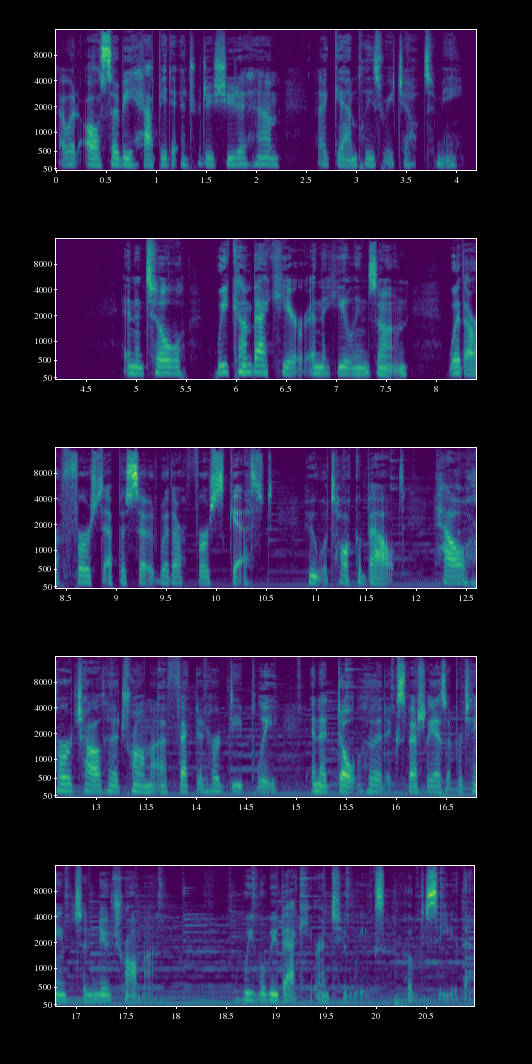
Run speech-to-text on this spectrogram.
I would also be happy to introduce you to him. Again, please reach out to me. And until we come back here in the healing zone with our first episode with our first guest, who will talk about how her childhood trauma affected her deeply in adulthood, especially as it pertains to new trauma. We will be back here in two weeks. Hope to see you then.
